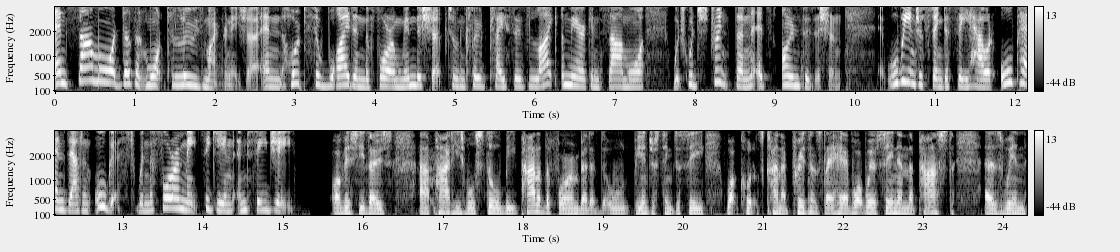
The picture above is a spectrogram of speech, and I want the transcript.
And Samoa doesn't want to lose Micronesia and hopes to widen the forum membership to include places like American Samoa, which would strengthen its own position. It will be interesting to see how it all pans out in August when the forum meets again in Fiji obviously those uh, parties will still be part of the forum, but it will be interesting to see what kind of presence they have. What we've seen in the past is when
